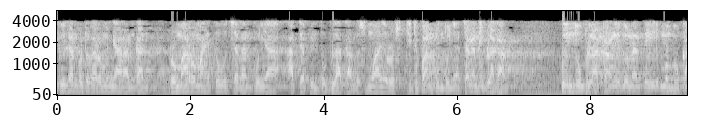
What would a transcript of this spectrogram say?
gue kan bodoh karo menyarankan rumah-rumah itu jangan punya ada pintu belakang, semuanya harus di depan pintunya, jangan di belakang pintu belakang itu nanti membuka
